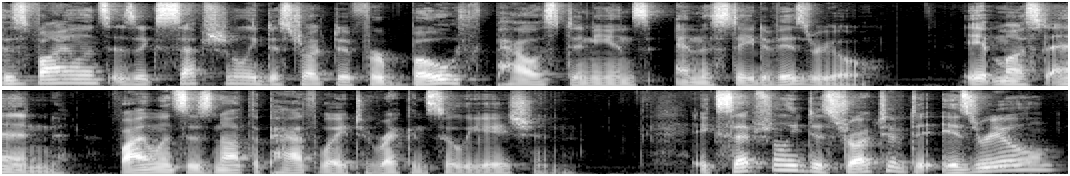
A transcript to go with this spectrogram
This violence is exceptionally destructive for both Palestinians and the State of Israel. It must end. Violence is not the pathway to reconciliation. Exceptionally destructive to Israel?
